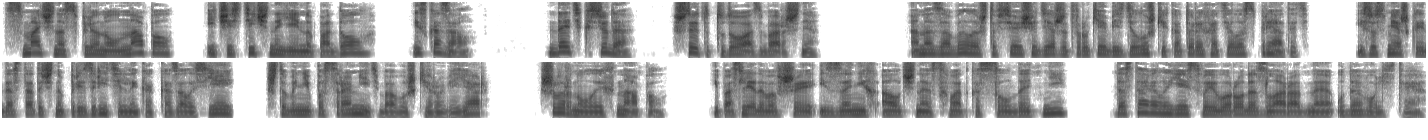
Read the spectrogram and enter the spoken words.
смачно сплюнул на пол и частично ей на подол и сказал «Дайте-ка сюда. Что это тут у вас, барышня?» Она забыла, что все еще держит в руке безделушки, которые хотела спрятать, и с усмешкой, достаточно презрительной, как казалось ей, чтобы не посрамить бабушки Ровияр, швырнула их на пол, и последовавшая из-за них алчная схватка с солдатни доставила ей своего рода злорадное удовольствие.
